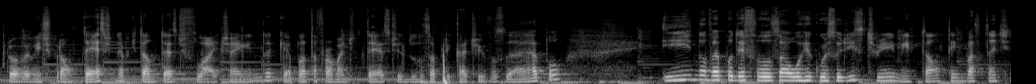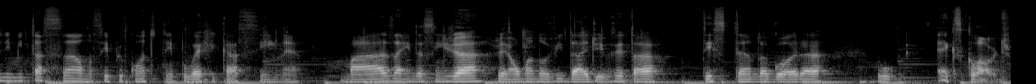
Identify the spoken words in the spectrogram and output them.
provavelmente para um teste, né? Porque está no test flight ainda, que é a plataforma de teste dos aplicativos da Apple. E não vai poder usar o recurso de streaming, então tem bastante limitação. Não sei por quanto tempo vai ficar assim, né? Mas ainda assim já, já é uma novidade. Você está testando agora o xCloud.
